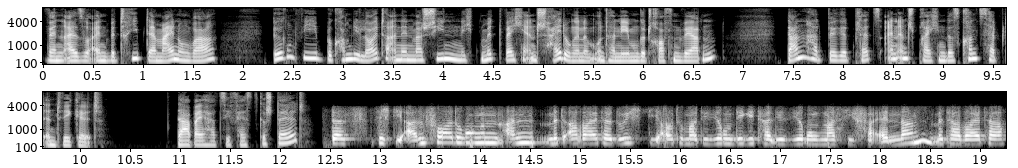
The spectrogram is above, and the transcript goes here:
Wenn also ein Betrieb der Meinung war, irgendwie bekommen die Leute an den Maschinen nicht mit, welche Entscheidungen im Unternehmen getroffen werden, dann hat Birgit Plätz ein entsprechendes Konzept entwickelt. Dabei hat sie festgestellt, dass sich die Anforderungen an Mitarbeiter durch die Automatisierung, Digitalisierung massiv verändern. Mitarbeiter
